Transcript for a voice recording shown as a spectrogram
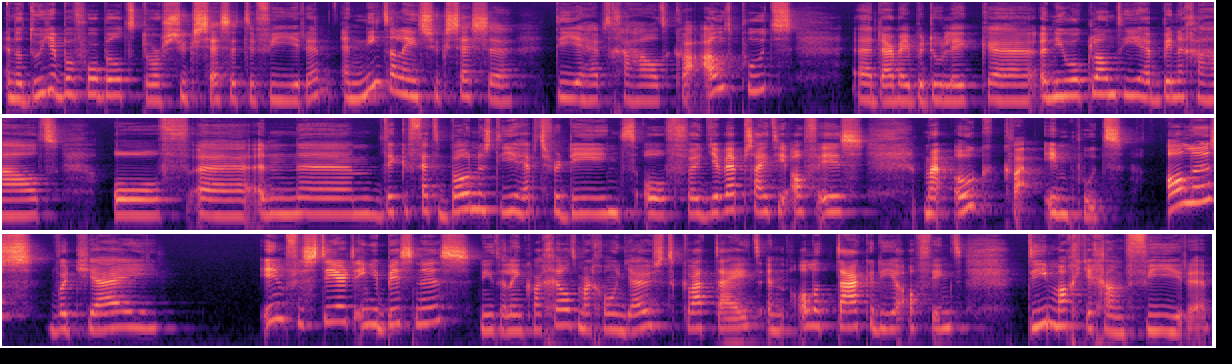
En dat doe je bijvoorbeeld door successen te vieren. En niet alleen successen die je hebt gehaald qua output. Uh, daarmee bedoel ik uh, een nieuwe klant die je hebt binnengehaald of uh, een uh, dikke vette bonus die je hebt verdiend. Of uh, je website die af is. Maar ook qua input. Alles wat jij investeert in je business, niet alleen qua geld, maar gewoon juist qua tijd en alle taken die je afvinkt, die mag je gaan vieren.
